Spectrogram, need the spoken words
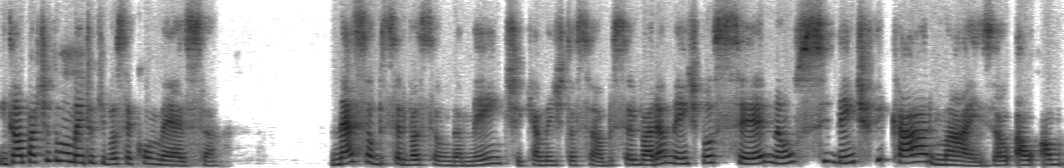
Então, a partir do momento que você começa nessa observação da mente, que a meditação é observar a mente, você não se identificar mais. Ao, ao, ao,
